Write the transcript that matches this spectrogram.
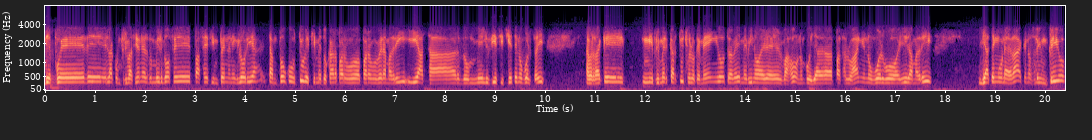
Después de la confirmación en el 2012 pasé sin pena ni gloria, tampoco tuve que me tocara para, para volver a Madrid y hasta el 2017 no he vuelto ahí. La verdad que mi primer cartucho, lo que me he ido otra vez, me vino el bajón, ¿no? pues ya pasan los años, no vuelvo a ir a Madrid, ya tengo una edad que no soy un crío,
